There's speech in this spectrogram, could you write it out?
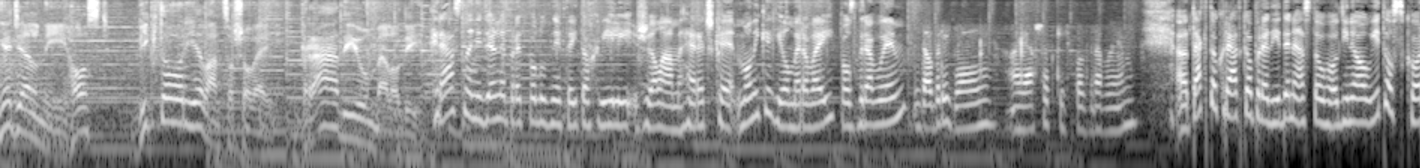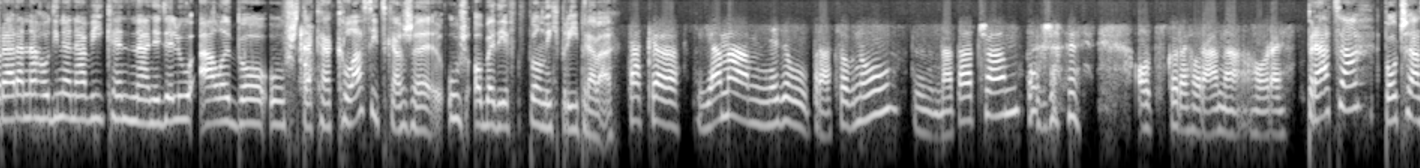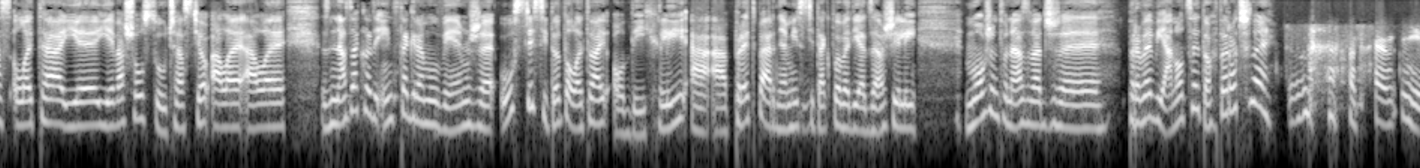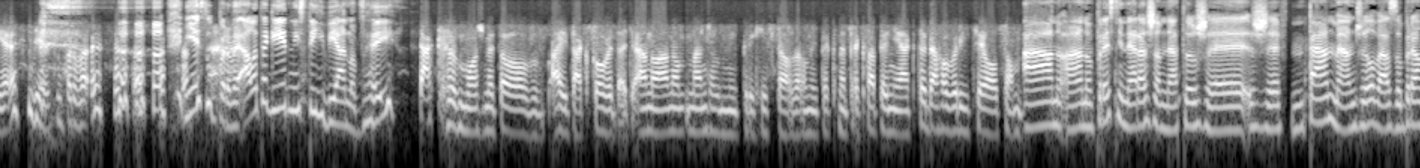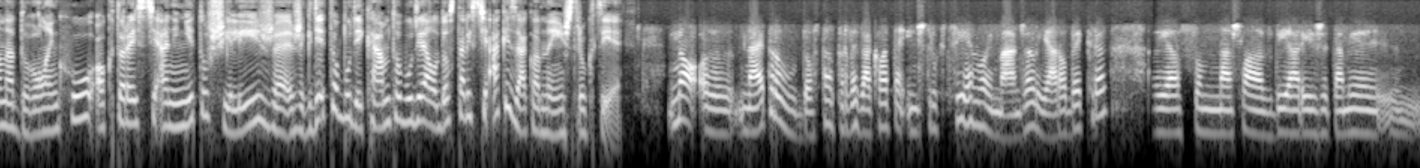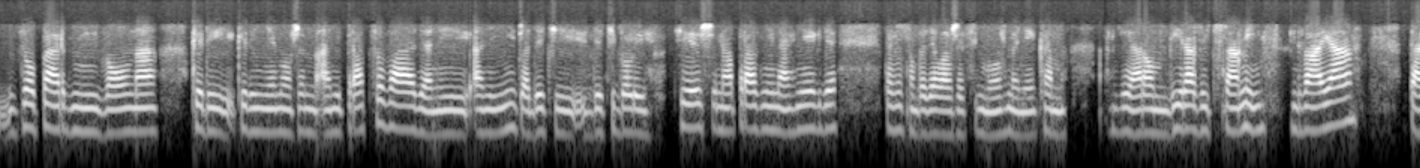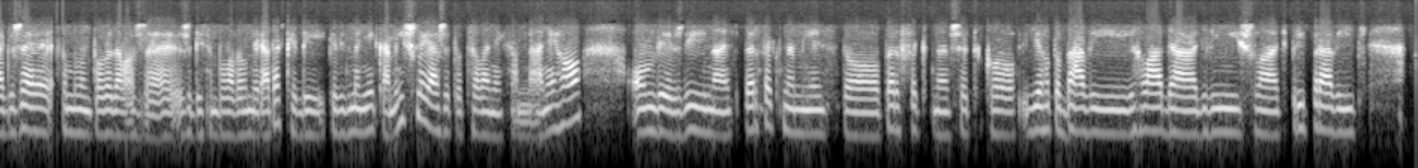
Nedelný host Viktórie Lancošovej v Rádiu Melody. Krásne nedelné predpoludne v tejto chvíli želám herečke Monike Hilmerovej. Pozdravujem. Dobrý deň a ja všetkých pozdravujem. Takto krátko pred 11 hodinou, je to skorá ranná hodina na víkend, na nedeľu, alebo už taká klasická, že už obed je v plných prípravách? Tak e, ja mám nedelu pracovnú, natáčam, takže od skorého rána hore. Práca počas leta je, je vašou súčasťou, ale, ale na základe Instagramu viem, že už ste si toto leto aj oddychli a, a pred pár dňami ste tak povediať zažili, môžem to nazvať, že prvé Vianoce tohto ročné? nie, nie sú prvé. nie sú prvé, ale tak jedný z tých Vianoc, hej? Tak môžeme to aj tak povedať. Áno, áno, manžel mi prichystal veľmi pekné prekvapenie, ak teda hovoríte o tom. Áno, áno, presne naražam na to, že, že pán manžel vás zobral na dovolenku, o ktorej ste ani netušili, že, že kde to bude, kam to bude, ale dostali ste aké základné inštrukcie? No, e, najprv dostal prvé základné inštrukcie môj manžel Jaro Bekr. Ja som našla v diári, že tam je zo pár dní voľna, kedy, kedy nemôžem ani pracovať, ani, ani nič a deti, deti boli tiež na prázdninách niekde, takže som vedela, že si môžeme niekam s Jarom vyraziť sami dvaja. Takže som len povedala, že, že by som bola veľmi rada, keby, keby sme niekam išli a že to celé nechám na neho. On vie vždy nájsť perfektné miesto, perfektné všetko. Jeho to baví hľadať, vymýšľať, pripraviť.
